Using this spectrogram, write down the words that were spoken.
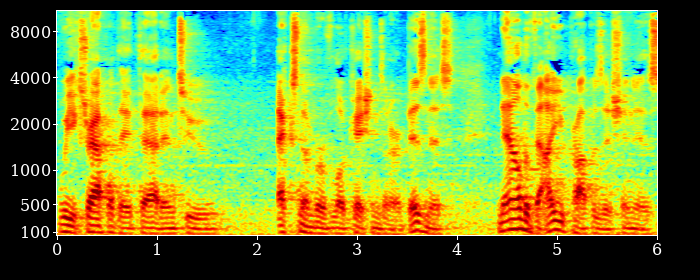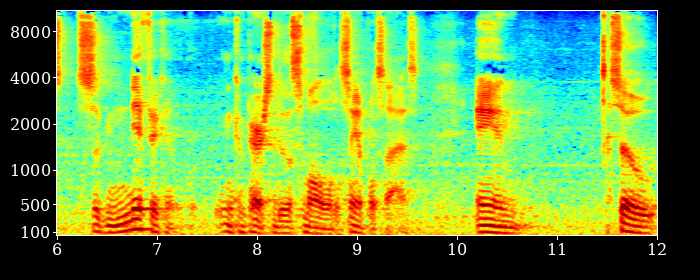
we extrapolate that into x number of locations in our business now the value proposition is significant in comparison to the small little sample size. And so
